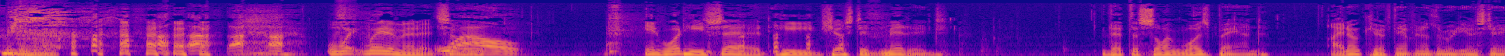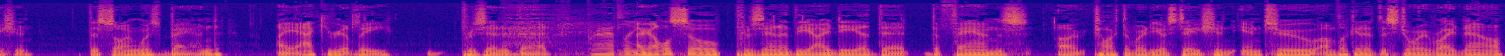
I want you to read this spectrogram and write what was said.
wait, wait a minute. So wow. In what he said, he just admitted that the song was banned. I don't care if they have another radio station. The song was banned. I accurately presented that. Bradley. I also presented the idea that the fans uh, talked the radio station into. I'm looking at the story right now.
